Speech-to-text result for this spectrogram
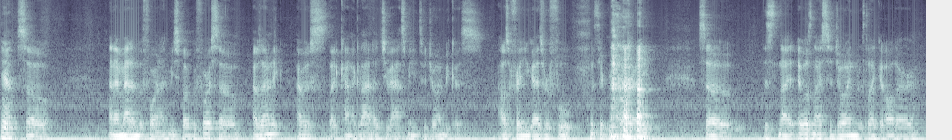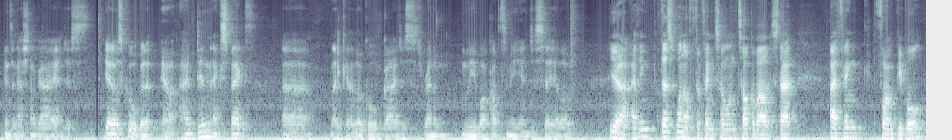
Yeah. so and I met him before and we spoke before. So I was only I was like kind of glad that you asked me to join because I was afraid you guys were full with your group already. so it's nice. It was nice to join with like other international guy and just yeah, that was cool. But you know, I didn't expect uh, like a local guy just randomly walk up to me and just say hello. Yeah, I think that's one of the things I want to talk about is that I think foreign people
